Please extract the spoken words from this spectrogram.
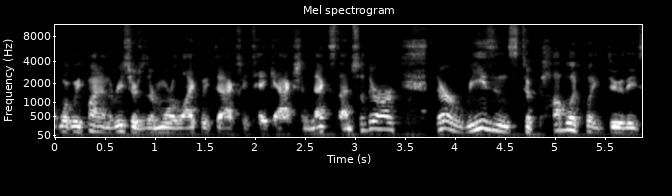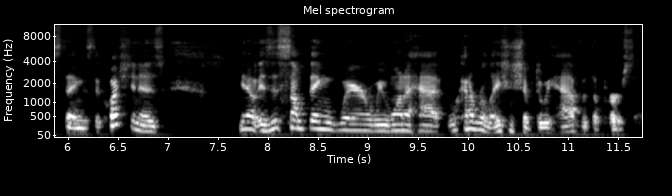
what we find in the research they're more likely to actually take action next time so there are there are reasons to publicly do these things the question is you know, is this something where we want to have what kind of relationship do we have with the person?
